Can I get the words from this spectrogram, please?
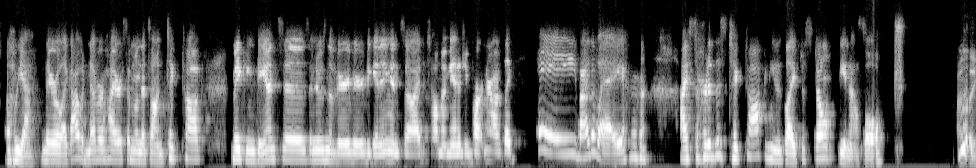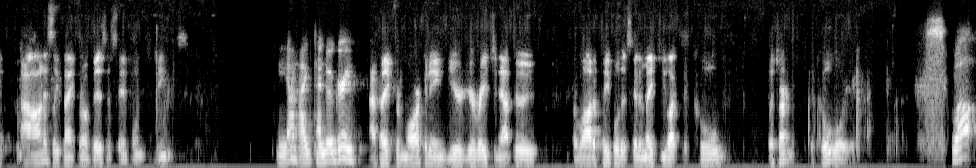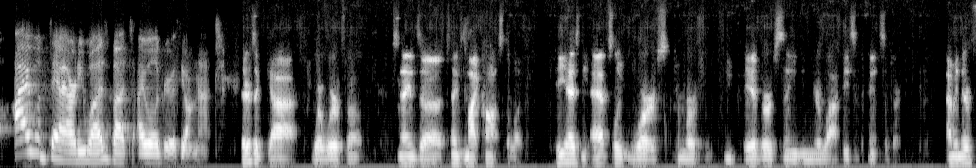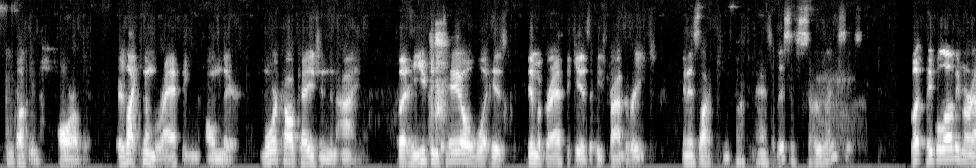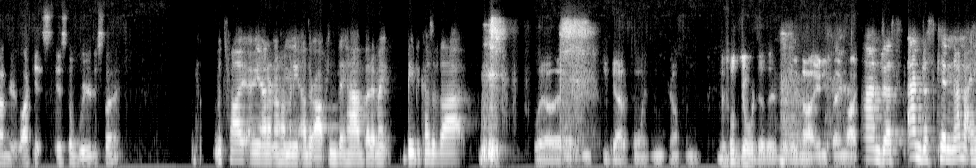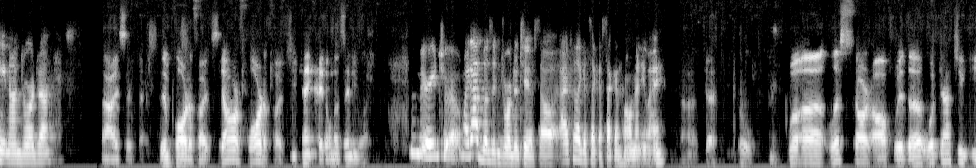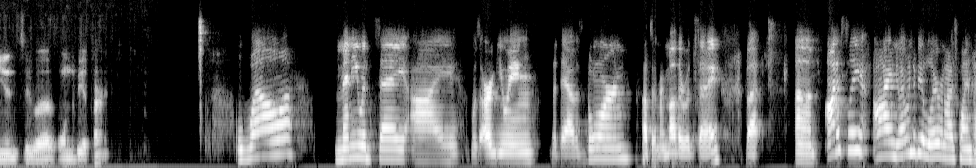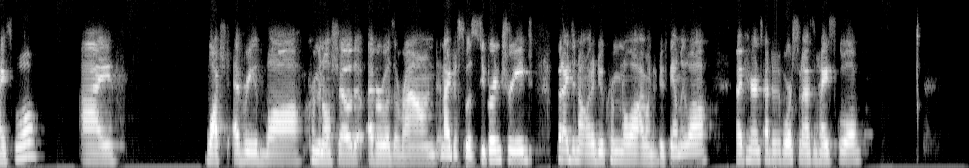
Oh yeah, they were like, I would never hire someone that's on TikTok making dances. And it was in the very, very beginning. And so I had to tell my managing partner, I was like, hey, by the way, I started this TikTok. And he was like, just don't be an asshole. I think, I honestly think from a business standpoint, it's genius. Yeah, I tend to agree. I think for marketing, you're you're reaching out to a lot of people that's going to make you like the cool attorney, the cool lawyer. Well, I would say I already was, but I will agree with you on that. There's a guy where we're from. His name's uh his name's Mike Constable. He has the absolute worst commercial you've ever seen in your life. He's a defense attorney. I mean, they're fucking horrible. There's like him rapping on there, more Caucasian than I am, but he, you can tell what his demographic is that he's trying to reach, and it's like you fucking asshole. This is so racist, but people love him around here. Like it's it's the weirdest thing. It's probably i mean i don't know how many other options they have but it might be because of that. Well that's you, you got a point. You come from middle georgia there's really not anything like i'm just i'm just kidding. I'm not hating on georgia. I said that them florida folks. Y'all are florida folks. You can't hate on us anyway. Very true. My dad lives in georgia too so i feel like it's like a second home anyway. Okay cool. Well uh let's start off with uh what got you into uh wanting to be an attorney? Well, many would say I was arguing the day I was born. That's what my mother would say. But um, honestly, I knew I wanted to be a lawyer when I was probably in high school. I watched every law criminal show that ever was around, and I just was super intrigued. But I did not want to do criminal law. I wanted to do family law. My parents got divorced when I was in high school.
